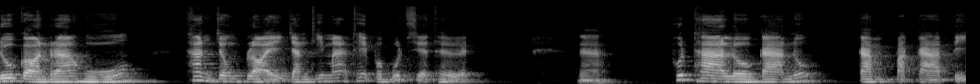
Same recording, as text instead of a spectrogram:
ดูก่อนราหู ท่านจงปล่อยจันทิมะเทพบุตรเสียเถิดนะพุทธาโลกานุกรรมปกาติ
